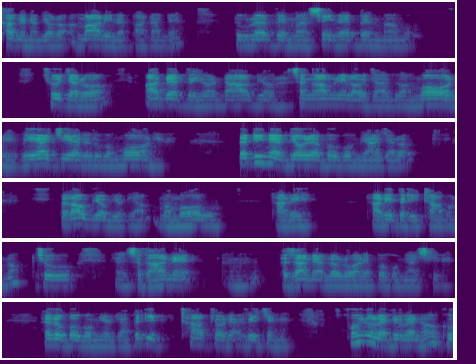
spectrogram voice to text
ခတ်နေတယ်ပြောတော့အမှားတွေလည်းပါတတ်တယ်လူလည်းပင်မစိတ်လည်းပင်မပေါ့ချို့ကြတော့အတက်တေရောတာပြောတာ15မိနစ်လောက်ကြာသူကမောနေဘေးကကြည့်ရတယ်လူကမောနေတတိနဲ့ပြောတဲ့ပုဂ္ဂိုလ်များကြတော့ ယ်တော့ပြောပြောပြမမောဘူးဒါလေးဒါလေးတတိထားပါတော့တချို့စကားနဲ့ပါဇက်နဲ့အလုပ်လုပ်ရတဲ့ပုံကောင်များရှိတယ်အဲ့လိုပုံကောင်မျိုးပြတတိထားပြောတဲ့အလေးချင်းတွေဘုန်းကြီးတို့လည်းတူပဲနော်အခု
